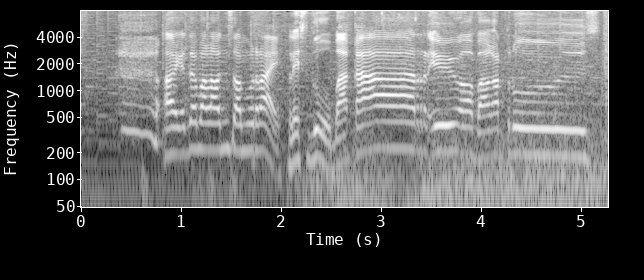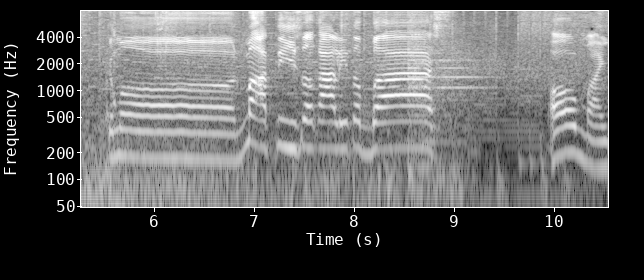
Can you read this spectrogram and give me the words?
Ayo kita lawan samurai. Let's go, bakar. Iya, bakar terus. Come on, mati sekali tebas. Oh my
